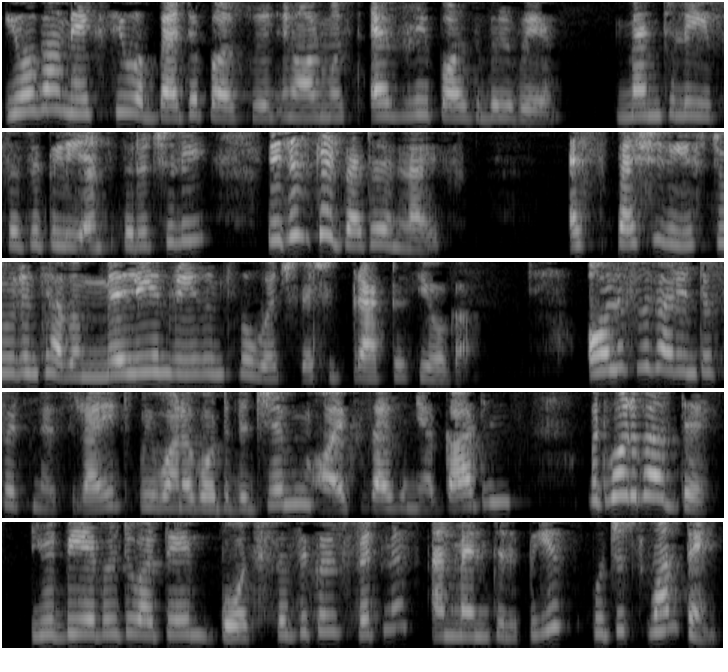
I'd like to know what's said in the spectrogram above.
yoga makes you a better person in almost every possible way. Mentally, physically, and spiritually, you just get better in life. Especially students have a million reasons for which they should practice yoga. All of us are into fitness, right? We want to go to the gym or exercise in your gardens. But what about this? You'd be able to attain both physical fitness and mental peace with just one thing.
